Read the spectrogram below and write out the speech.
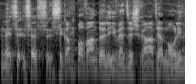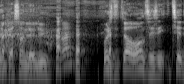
Mais c'est- ça, c'est C'est comme pas vendre de livre, et dire je suis vraiment fier de mon livre, mais personne ne l'a lu. Moi, je dis, tu bon, c'est- c'est- tu sais, il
